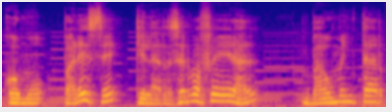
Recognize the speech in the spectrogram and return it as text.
como parece que la Reserva Federal va a aumentar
